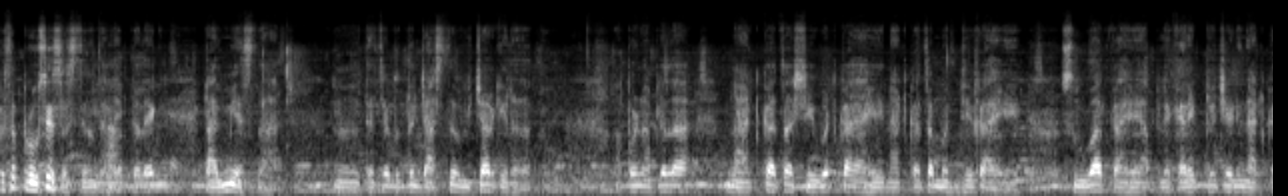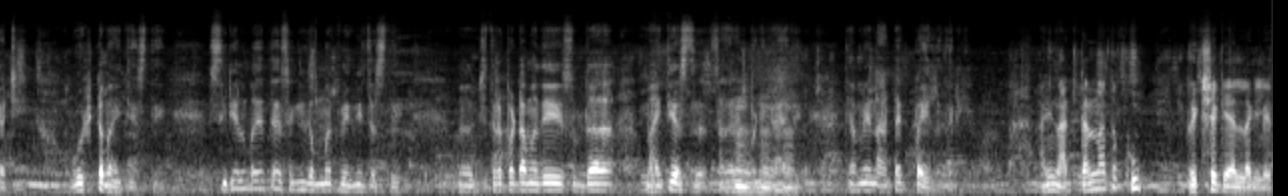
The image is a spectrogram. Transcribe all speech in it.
कसं प्रोसेस असते ना त्याला. एक त्याला एक तालमी असतात. त्याच्याबद्दल जास्त विचार केला जातो. आपण आपल्याला नाटकाचा शेवट काय आहे नाटकाचा मध्य काय आहे सुरुवात काय आहे आपल्या कॅरेक्टरची आणि नाटकाची गोष्ट माहिती असते. सिरियलमध्ये तर सगळी गंमत वेगळीच असते. चित्रपटामध्ये सुद्धा माहिती असतं साधारणपणे काय आहे. त्यामुळे नाटक पहिलं तरी. आणि नाटकांना आता खूप प्रेक्षक यायला लागलेत.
